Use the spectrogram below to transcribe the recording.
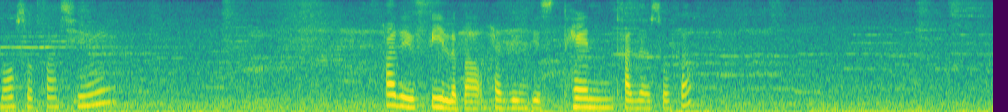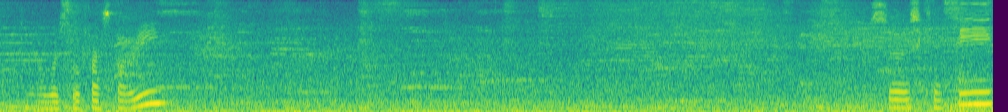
more sofas here. How do you feel about having this 10 color sofa? Our sofa story so as you can see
